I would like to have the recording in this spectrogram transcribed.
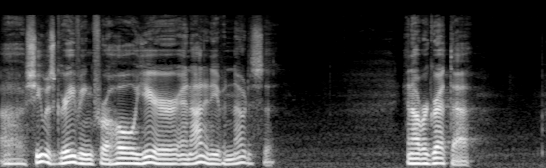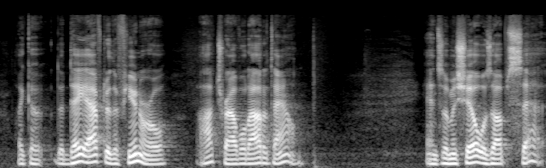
uh, she was grieving for a whole year, and I didn't even notice it. And I regret that. Like uh the day after the funeral, I traveled out of town. And so Michelle was upset.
